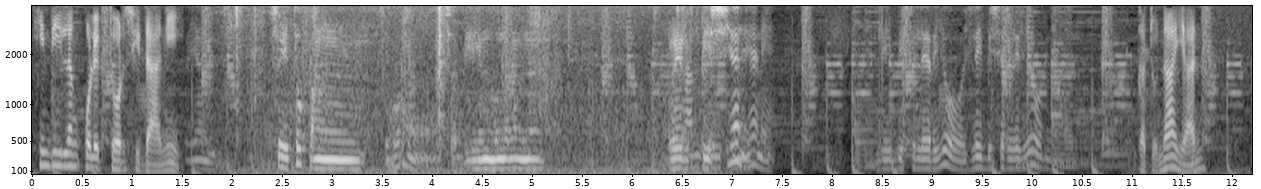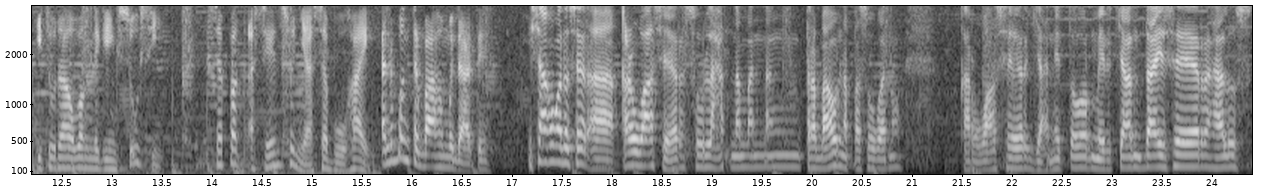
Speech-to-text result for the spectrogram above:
Hindi lang kolektor si Danny. Ayan. So ito pang, siguro, sabihin mo na lang na rare piece yan. Yan eh. Lebisilerio, Lebisilerio na Katunayan, ito raw ang naging susi sa pag-asenso niya sa buhay. Ano bang trabaho mo dati? Isa akong ano sir, ah, car washer. So lahat naman ng trabaho na pasukan, no? Car washer, janitor, merchandiser, halos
